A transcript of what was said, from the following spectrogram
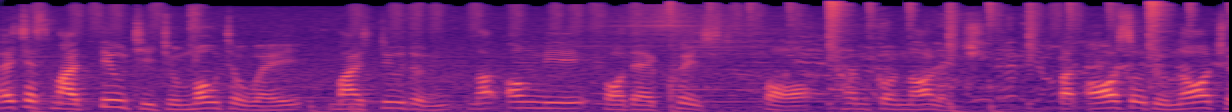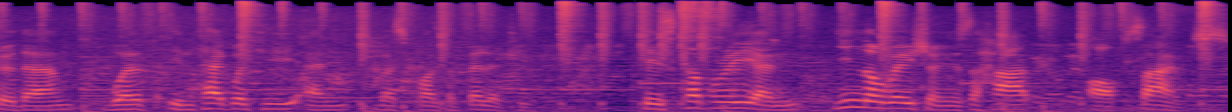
It's just my duty to motivate my students not only for their quest for chemical knowledge, but also to nurture them with integrity and responsibility. Discovery and innovation is the heart of science.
